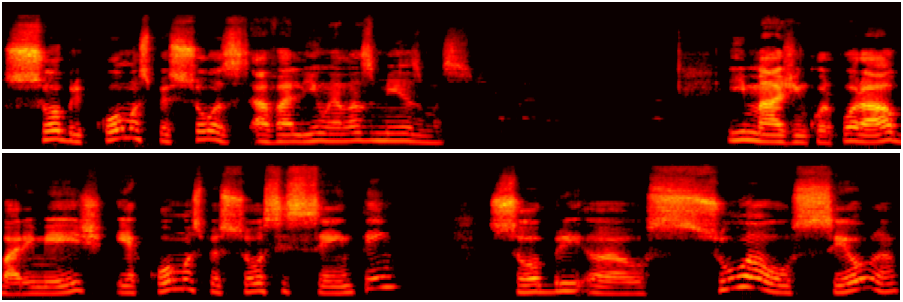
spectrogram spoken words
sobre como as pessoas avaliam elas mesmas imagem corporal, body image, é como as pessoas se sentem sobre uh, sua ou seu, né?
